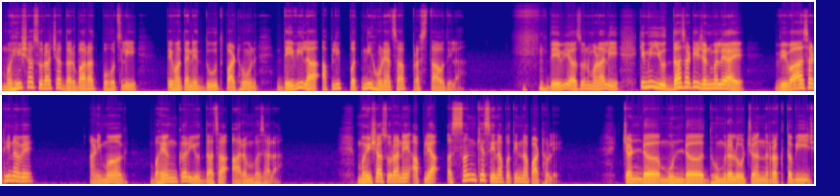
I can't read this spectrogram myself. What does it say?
महिषासुराच्या दरबारात पोहोचली तेव्हा त्याने दूत पाठवून देवीला आपली पत्नी होण्याचा प्रस्ताव दिला. देवी असून म्हणाली की मी युद्धासाठी जन्मले आहे विवाहासाठी नव्हे. आणि मग भयंकर युद्धाचा आरंभ झाला. महिषासुराने आपल्या असंख्य सेनापतींना पाठवले. चंड मुंड धूम्रलोचन रक्तबीज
